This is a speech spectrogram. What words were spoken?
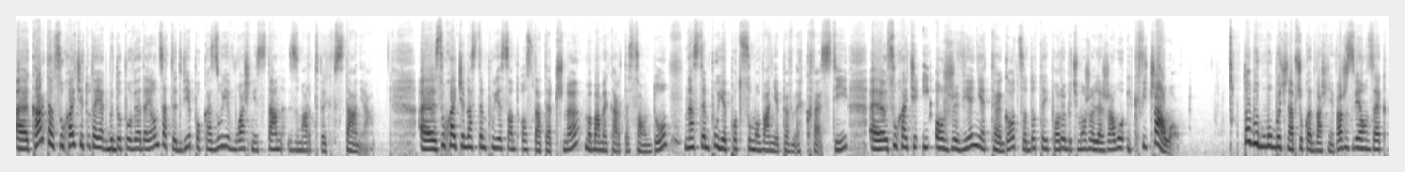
E, karta, słuchajcie, tutaj jakby dopowiadająca te dwie pokazuje właśnie stan zmartwychwstania. E, słuchajcie, następuje sąd ostateczny, bo mamy kartę sądu, następuje podsumowanie pewnych kwestii, e, słuchajcie, i ożywienie tego, co do tej pory być może leżało i kwiczało. To mógł być na przykład właśnie wasz związek,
